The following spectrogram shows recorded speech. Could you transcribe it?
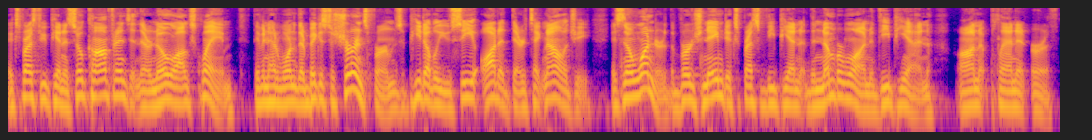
ExpressVPN is so confident in their no logs claim, they even had one of their biggest assurance firms, PwC, audit their technology. It's no wonder The Verge named ExpressVPN the number one VPN on planet Earth.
